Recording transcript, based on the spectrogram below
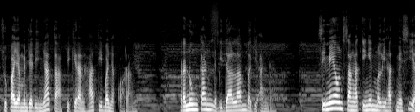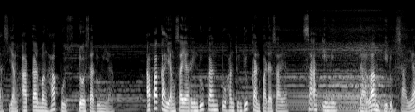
supaya menjadi nyata pikiran hati banyak orang. Renungkan lebih dalam bagi Anda Simeon sangat ingin melihat Mesias yang akan menghapus dosa dunia. Apakah yang saya rindukan Tuhan tunjukkan pada saya saat ini dalam hidup saya?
